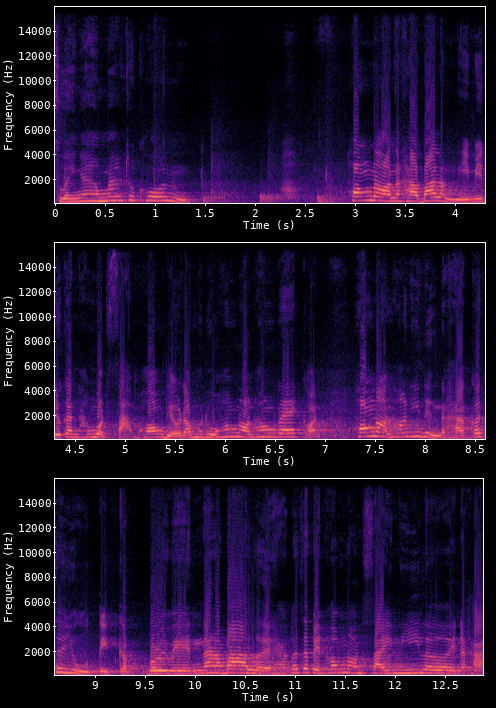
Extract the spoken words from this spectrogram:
สวยงามมากทุกคน ห้องนอนนะคะ บ้านหลังนี้มีด้วยกันทั้งหมด 3 ห้องเดี๋ยวเรามาดูห้องนอนห้องแรกก่อน ห้องนอนห้องที่1นงนะคะ ก็จะอยู่ติดกับบริเวณหน้าบ้านเลยค่ะ ก็จะเป็นห้องนอนไซส์นี้เลยนะคะ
